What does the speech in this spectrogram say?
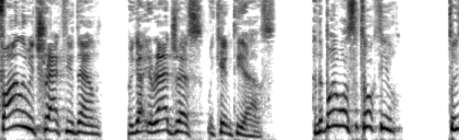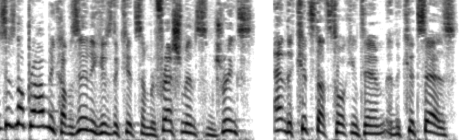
finally, we tracked you down. We got your address. We came to your house. And the boy wants to talk to you. So he says, no problem. He comes in. He gives the kid some refreshments, some drinks. And the kid starts talking to him. And the kid says,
